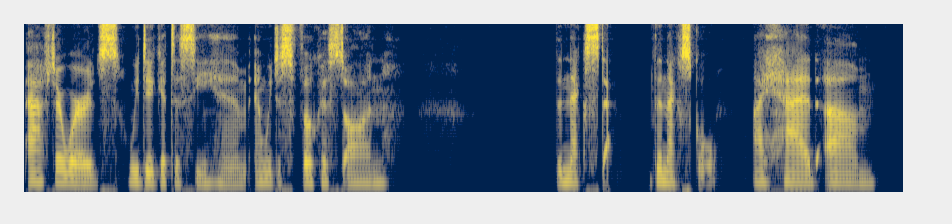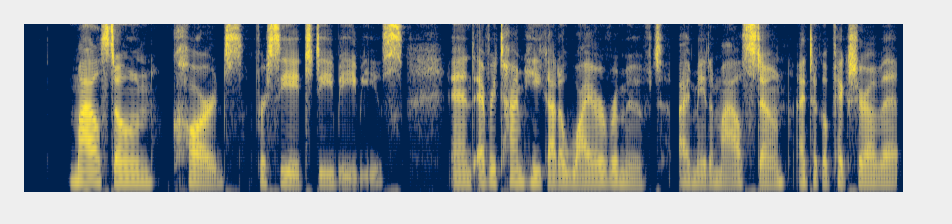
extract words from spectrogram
Afterwards, we did get to see him and we just focused on the next step, the next goal. I had um, milestone cards for CHD babies. And every time he got a wire removed, I made a milestone. I took a picture of it,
